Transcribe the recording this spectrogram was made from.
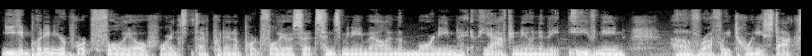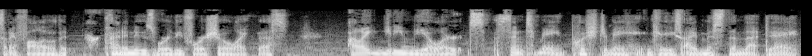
you can put in your portfolio. For instance, I've put in a portfolio, so it sends me an email in the morning, in the afternoon, in the evening of roughly 20 stocks that I follow that are kind of newsworthy for a show like this. I like getting the alerts sent to me, pushed to me in case I missed them that day.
